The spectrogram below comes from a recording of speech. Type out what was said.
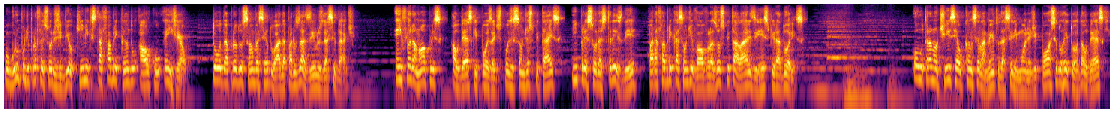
o grupo de professores de bioquímica está fabricando álcool em gel. Toda a produção vai ser doada para os asilos da cidade. Em Florianópolis, a UDESC pôs à disposição de hospitais impressoras 3D para a fabricação de válvulas hospitalares e respiradores, Outra notícia é o cancelamento da cerimônia de posse do reitor da UDESC,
